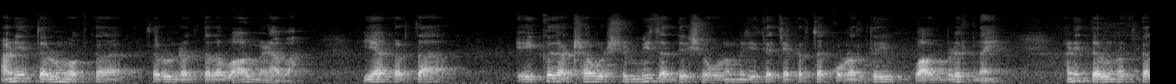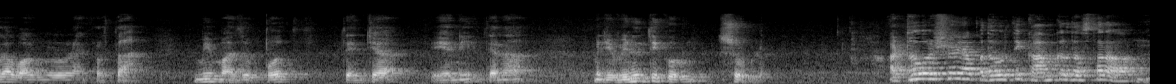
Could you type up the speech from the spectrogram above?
आणि तरुण वक्ता तरुण रक्ताला वाव मिळावा. याकरता एकच अठरा वर्ष मीच अध्यक्ष होणं म्हणजे त्याच्याकरता कोणाला तरी वाव मिळत नाही. आणि तरुण रक्ताला वाव मिळवण्याकरता मी माझं पद त्यांच्या यांनी त्यांना म्हणजे विनंती करून सोडलं. अठरा वर्ष या पदावरती काम करत असताना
